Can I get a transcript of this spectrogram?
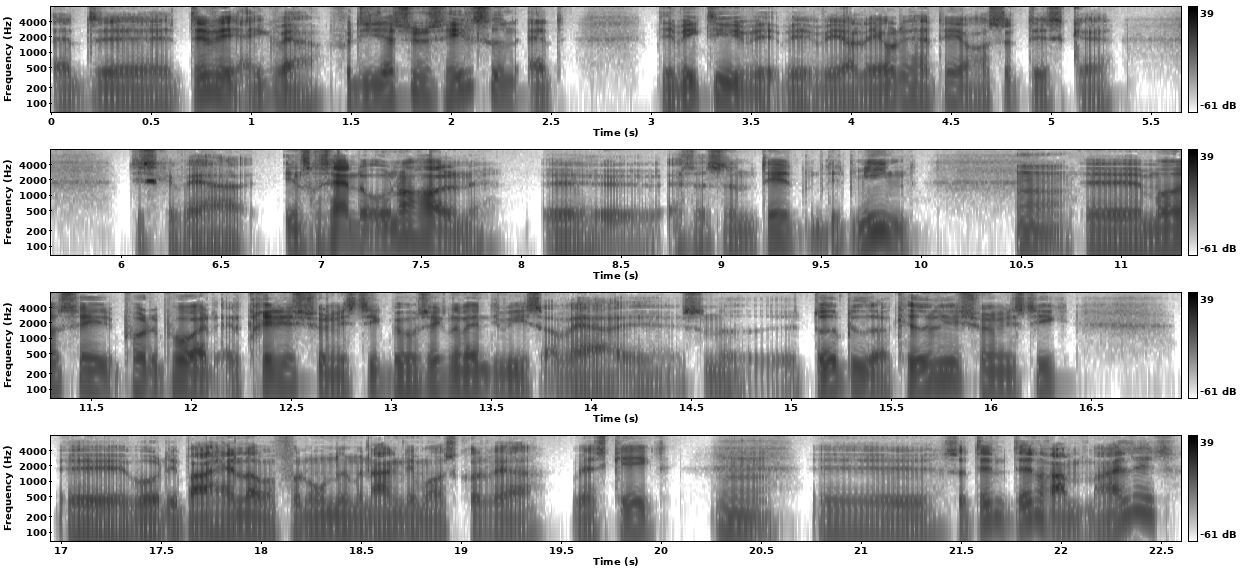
at øh, det vil jeg ikke være. Fordi jeg synes hele tiden, at det vigtige ved, ved, ved at lave det her, det er også, at det skal, det skal være interessant og underholdende. Øh, altså sådan, det er lidt min mm, øh, måde at se på det på, at, at kritisk journalistik behøver ikke nødvendigvis at være øh, sådan noget dødbid og kedelig journalistik, øh, hvor det bare handler om at få nogen ned med nakken, det må også godt være, være skægt. mm. Øh, så den, den ramte mig lidt.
